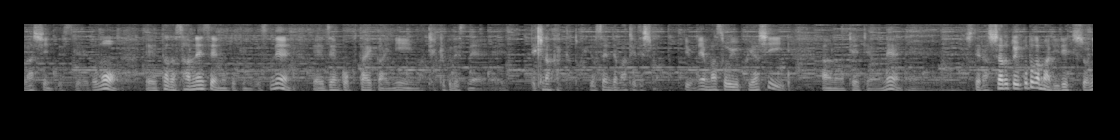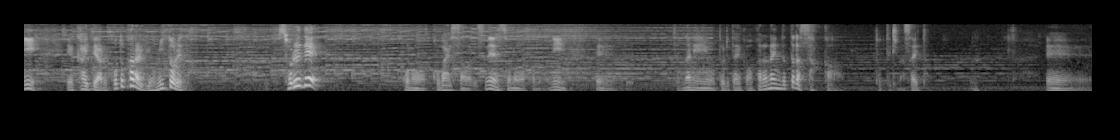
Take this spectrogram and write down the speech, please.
らしいんですけれども、えー、ただ3年生の時にですね、え、全国大会に、ま、結局ですねできなかったと予選で負けてしまったっていうね、まあ、そういう悔しいあの経験をね、え、してらっしゃるということが、まあ、履歴書に書いてあることから読み取れた。それでこの小林さんはですねその若者に、えー、じゃ何を取りたいかわからないんだったらサッカー取ってきなさいと。え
